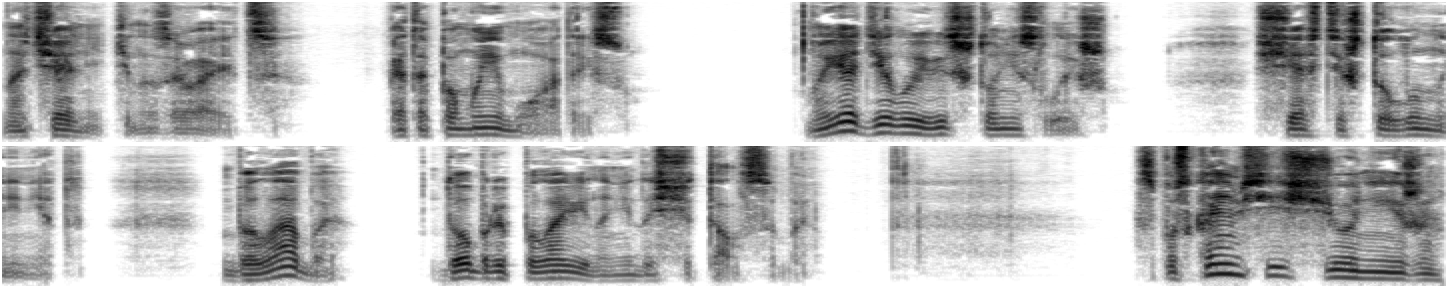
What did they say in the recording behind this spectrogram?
Начальники называется. Это по моему адресу. Но я делаю вид, что не слышу. Счастье, что луны нет. Была бы, доброй половины не досчитался бы. Спускаемся еще ниже.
